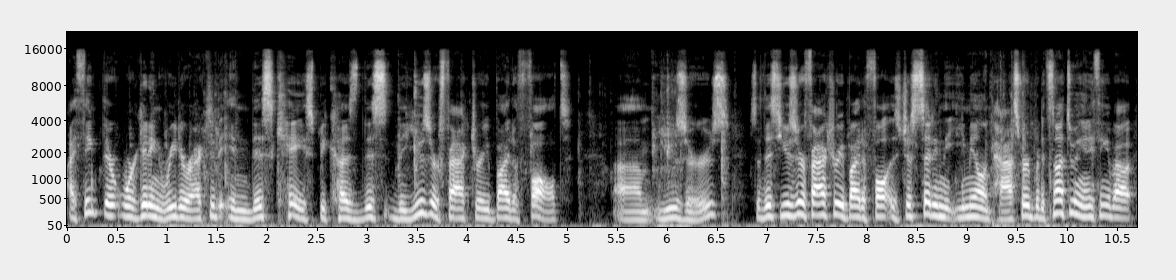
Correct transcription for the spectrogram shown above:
I think that we're getting redirected in this case because this the user factory by default um, users. So this user factory by default is just setting the email and password, but it's not doing anything about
